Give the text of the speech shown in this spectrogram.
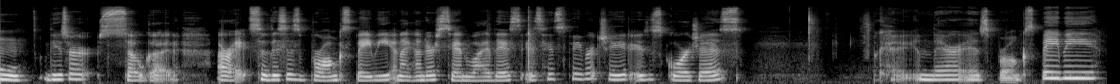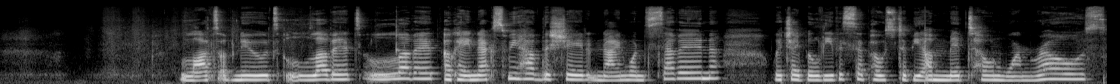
Mm, these are so good. All right, so this is Bronx Baby, and I understand why this is his favorite shade. It is gorgeous. Okay, and there is Bronx Baby. Lots of nudes. Love it. Love it. Okay, next we have the shade 917, which I believe is supposed to be a mid-tone warm rose.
